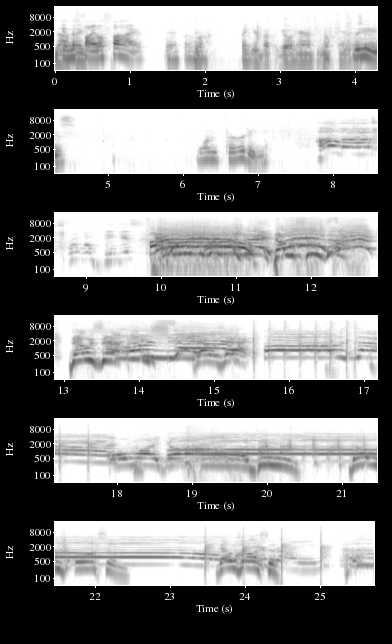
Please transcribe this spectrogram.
No, In the think, final five. Yeah, I think, I think you're about to go here in a few. here in a second. Please. 130. Holla! Fruit Loop Dingus! That was so Zach. That was Zach. That was Zach. Oh, Zach! Oh my oh, god. Oh, dude, that was awesome. That was awesome.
